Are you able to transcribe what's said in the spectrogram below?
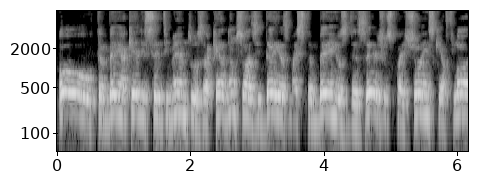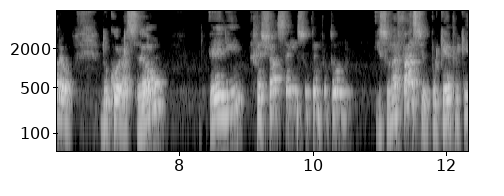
ou também aqueles sentimentos, não só as ideias, mas também os desejos, paixões que afloram do coração, ele rechaça isso o tempo todo. Isso não é fácil, por quê? Porque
